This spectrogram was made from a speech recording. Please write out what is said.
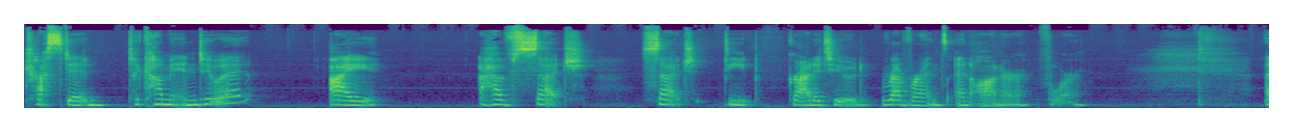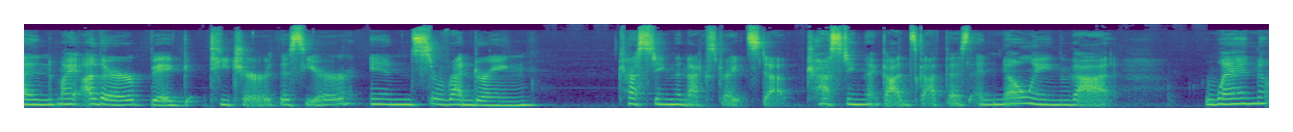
trusted to come into it. I have such, such deep gratitude, reverence, and honor for. And my other big teacher this year in surrendering trusting the next right step, trusting that God's got this, and knowing that when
